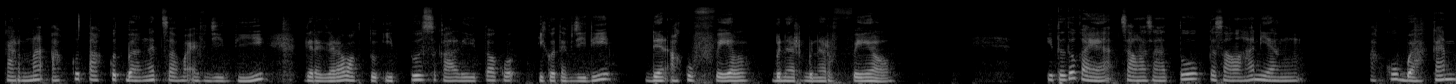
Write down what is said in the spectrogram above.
Karena aku takut banget sama FGD, gara-gara waktu itu sekali itu aku ikut FGD dan aku fail, benar-benar fail. Itu tuh kayak salah satu kesalahan yang aku bahkan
